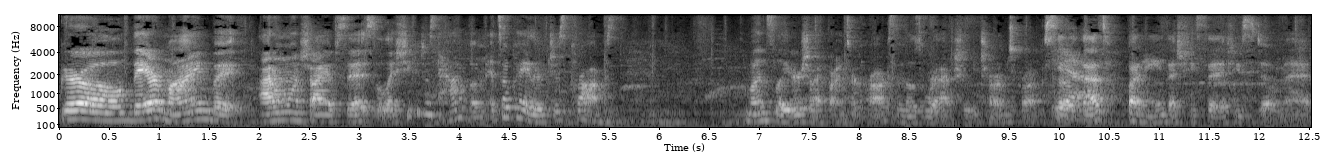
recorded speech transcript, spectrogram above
"Girl, they are mine, but I don't want Shai upset, so like she could just have them. It's okay. They're just Crocs." Months later, Shai finds her Crocs, and those were actually Charm's Crocs. So Yeah. that's funny that she said she's still mad.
